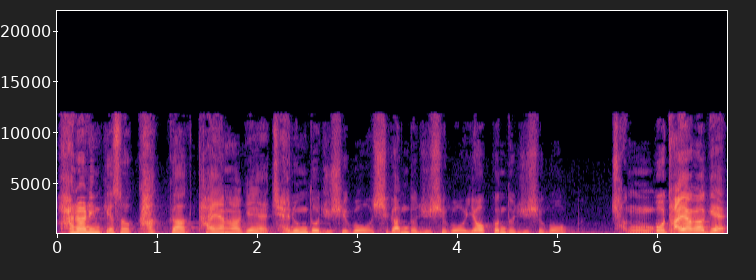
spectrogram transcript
하나님께서 각각 다양하게 재능도 주시고 시간도 주시고 여건도 주시고 전부 다양하게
